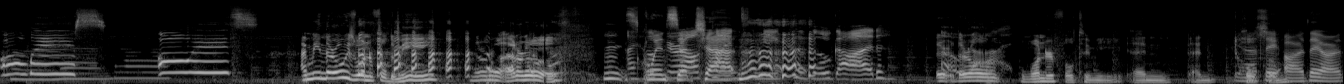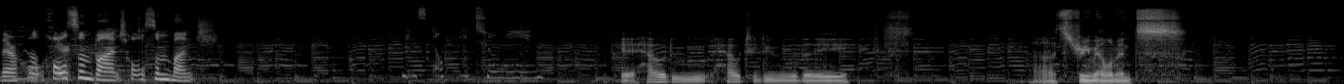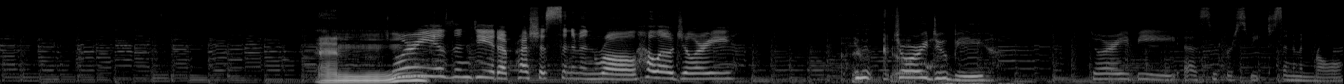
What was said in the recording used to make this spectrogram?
Always, always. I mean, they're always wonderful to me. I don't know. I don't know. Mm, Squints at chat. kind to me, 'cause, oh God. They're, Oh, they're all wonderful to me and and yeah, wholesome. they are. They are. They're I a whole, wholesome bunch. Wholesome bunch. Please don't be too mean. Okay, how do how to do the uh, stream elements? And Jory is indeed a precious cinnamon roll. Hello, Jory. there we Mm, go. Jory Doobie. Jory be a super sweet cinnamon roll.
